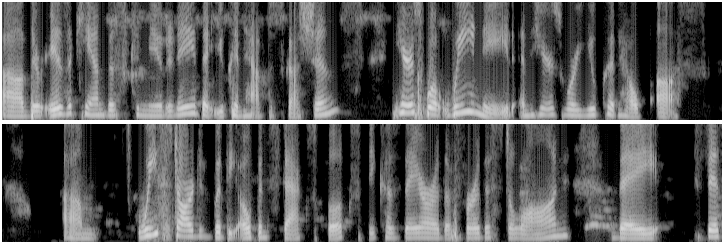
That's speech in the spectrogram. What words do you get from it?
Uh, there is a Canvas community that you can have discussions. Here's what we need, and here's where you could help us. Um, we started with the OpenStax books because they are the furthest along. They fit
